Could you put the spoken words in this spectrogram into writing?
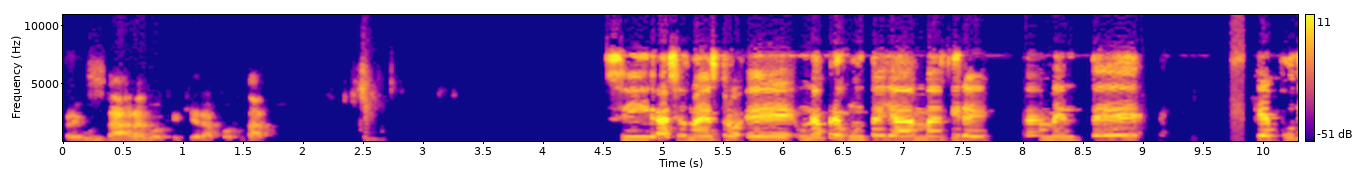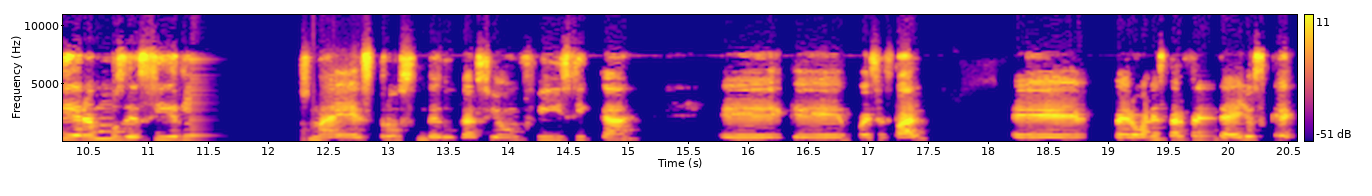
preguntar, algo que quiera aportar? Sí, gracias, maestro. una pregunta ya más directamente, ¿qué pudiéramos decirle maestros de educación física que pues es tal eh, pero van a estar frente a ellos que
